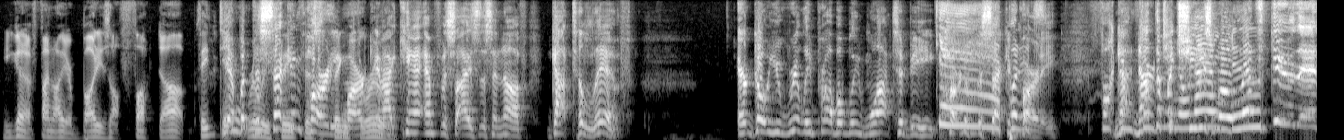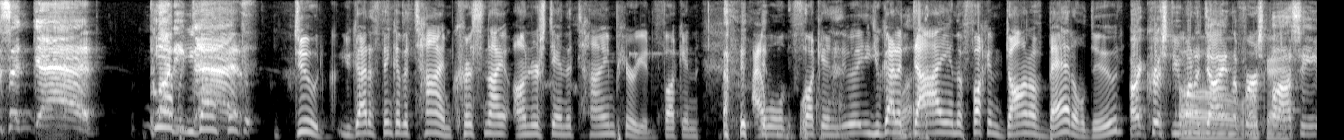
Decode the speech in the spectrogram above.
you gotta find all your buddies all fucked up. They didn't yeah, but really the second party, Mark, through. and I can't emphasize this enough, got to live. Ergo, you really probably want to be part of the second party. Fucking Not, not the 1309, machismo. dude. Let's do this and dead. Yeah, Bloody but you death. gotta think, dude. You gotta think of the time. Chris and I understand the time period. Fucking, I will fucking. You gotta die in the fucking dawn of battle, dude. All right, Chris, do you want to die in the Oh, first okay. posse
